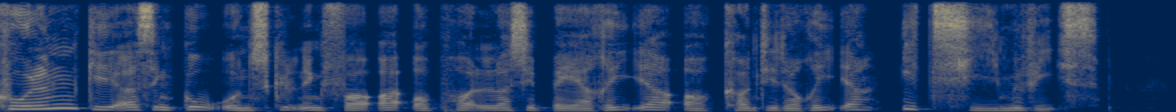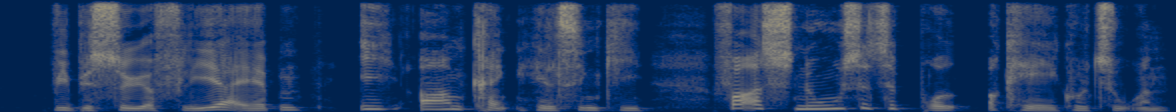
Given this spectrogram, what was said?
Kulden giver os en god undskyldning for at opholde os i bagerier og konditorier i timevis. Vi besøger flere af dem i og omkring Helsinki for at snuse til brød- og kagekulturen.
